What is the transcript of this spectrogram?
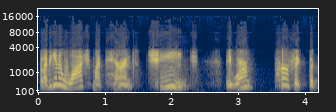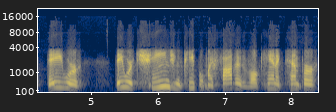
But I began to watch my parents change. They weren't perfect, but they were they were changing people. My father's volcanic temper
